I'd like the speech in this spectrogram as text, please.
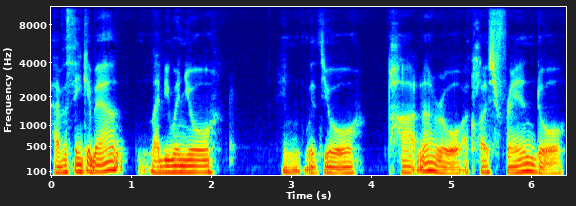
have a think about maybe when you're in, with your partner or a close friend or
